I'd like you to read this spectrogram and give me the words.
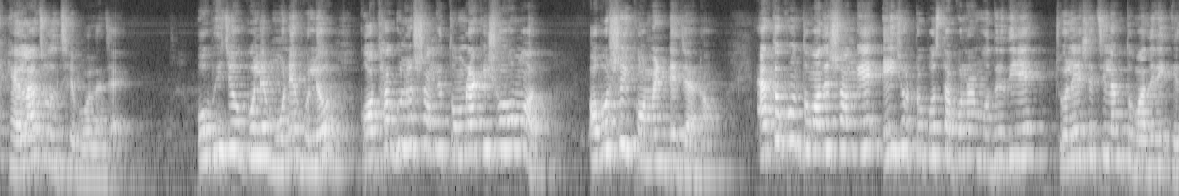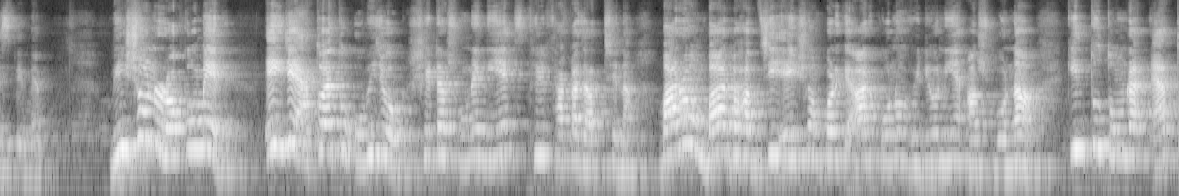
খেলা চলছে বলা যায়। অভিযোগ বলে মনে হলেও কথাগুলোর সঙ্গে তোমরা কি সহমত? অবশ্যই কমেন্টে জানাও। এতক্ষণ তোমাদের সঙ্গে এই ছোট্ট উপস্থাপনার মধ্যে দিয়ে চলে এসেছিলাম তোমাদেরই এসপি ম্যাম। ভীষণ রকমের এই যে এত এত অভিযোগ, সেটা শুনে নিয়ে স্থির থাকা যাচ্ছে না। বারংবার ভাবছি এই সম্পর্কে আর কোনো ভিডিও নিয়ে আসব না। কিন্তু তোমরা এত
